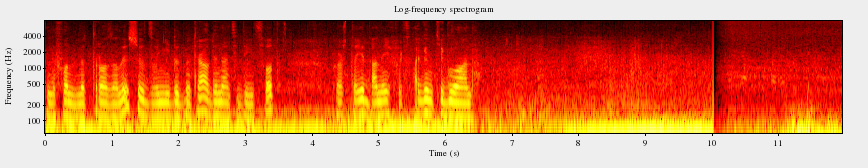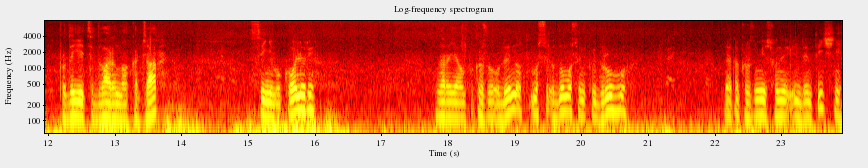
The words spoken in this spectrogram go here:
Телефон Дмитро залишив, дзвоніть до Дмитра 11900. Коштує даний Volkswagen Tiguan. Продається два Renault Kadjar в синьому кольорі. Зараз я вам покажу один, одну машинку і другу. Я так розумію, що вони ідентичні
